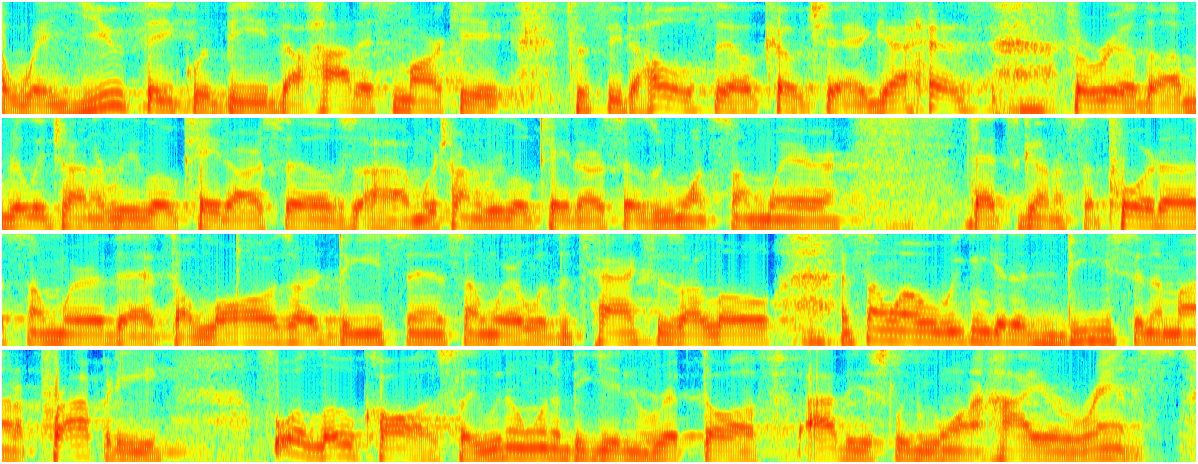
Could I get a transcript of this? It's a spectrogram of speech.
where you think would be the hottest market to see the wholesale coach at, guys. For real though, I'm really trying to relocate ourselves. Um, we're trying to relocate ourselves. We want somewhere that's going to support us, somewhere that the laws are decent, somewhere where the taxes are low, and somewhere where we can get a decent amount of property for a low cost. Like we don't want to be getting ripped off. Obviously, we want higher rents,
